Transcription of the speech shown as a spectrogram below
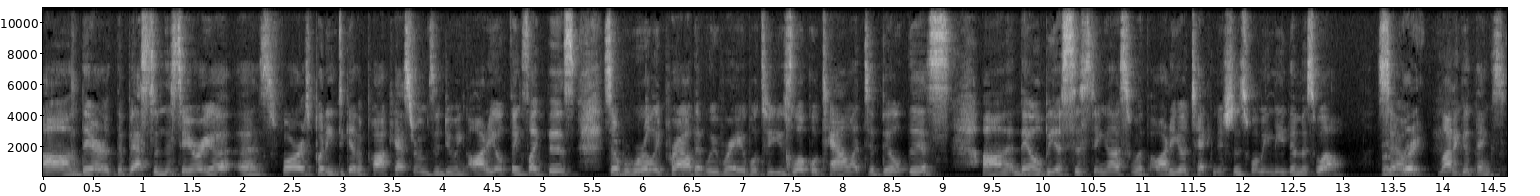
Um, they're the best in this area as far as putting together podcast rooms and doing audio things like this. So we're really proud that we were able to use local talent to build this, um, and they'll be assisting us with audio technicians when we need them as well. So great. a lot of good things.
